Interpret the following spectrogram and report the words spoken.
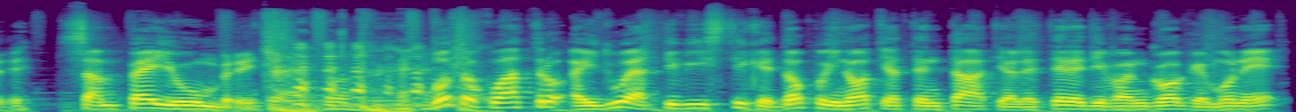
Sì. Sampei Umbri. Certo. Voto 4 ai due attivisti che dopo i noti attentati alle tele di Van Gogh e Monet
